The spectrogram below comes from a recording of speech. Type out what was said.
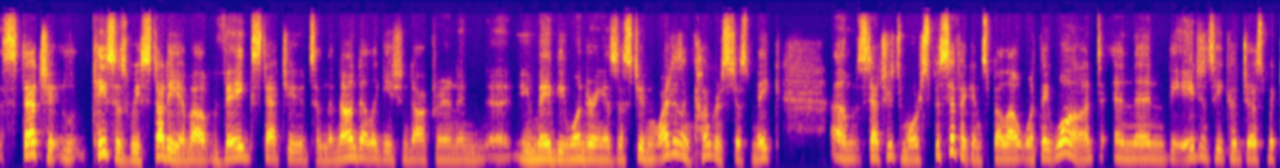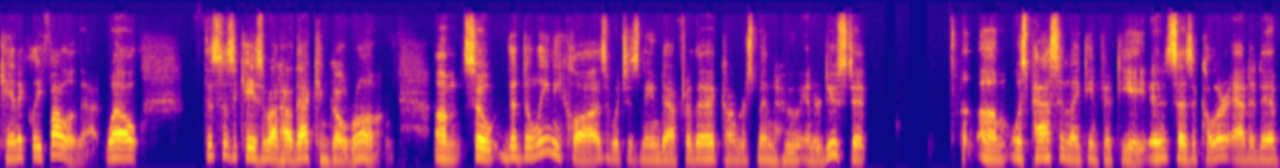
statute cases we study about vague statutes and the non-delegation doctrine and uh, you may be wondering as a student why doesn't congress just make um, statutes more specific and spell out what they want and then the agency could just mechanically follow that? Well this is a case about how that can go wrong. Um, so the delaney clause which is named after the congressman who introduced it um, was passed in 1958 and it says a color additive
